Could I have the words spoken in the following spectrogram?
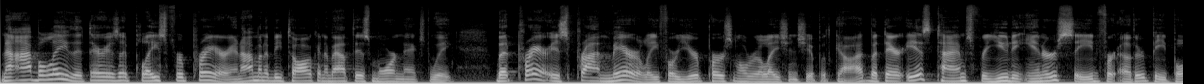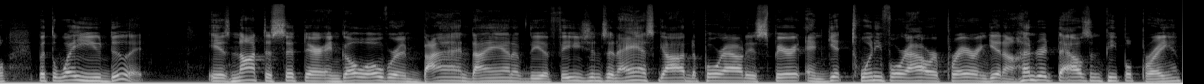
Now, I believe that there is a place for prayer, and I'm going to be talking about this more next week. But prayer is primarily for your personal relationship with God, but there is times for you to intercede for other people, but the way you do it is not to sit there and go over and bind Diana of the Ephesians and ask God to pour out His Spirit and get 24 hour prayer and get 100,000 people praying.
